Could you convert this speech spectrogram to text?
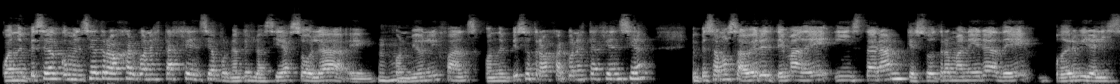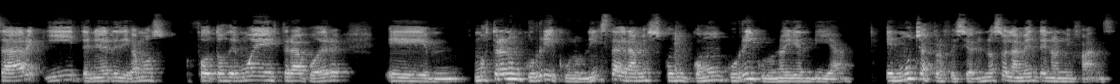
cuando empecé a, comencé a trabajar con esta agencia, porque antes lo hacía sola eh, con mi OnlyFans, cuando empiezo a trabajar con esta agencia, empezamos a ver el tema de Instagram, que es otra manera de poder viralizar y tener, digamos, fotos de muestra, poder eh, mostrar un currículum. Instagram es como un currículum hoy en día, en muchas profesiones, no solamente en OnlyFans.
